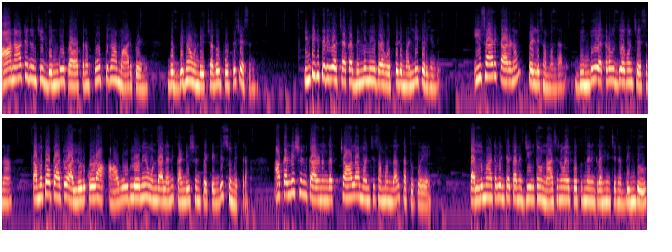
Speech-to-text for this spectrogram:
ఆనాటి నుంచి బిందు ప్రవర్తన పూర్తిగా మారిపోయింది. బుద్ధిగా ఉండి చదువు పూర్తి చేసింది. ఇంటికి తిరిగి వచ్చాక బిందు మీద ఒత్తిడి మళ్ళీ పెరిగింది. ఈసారి కారణం పెళ్ళి సంబంధాలు. బిందు ఎక్కడ ఉద్యోగం చేసినా తమతో పాటు అల్లుడు కూడా ఆ ఊర్లోనే ఉండాలని కండిషన్ పెట్టింది సుమిత్ర. ఆ కండిషన్ కారణంగా చాలా మంచి సంబంధాలు తప్పిపోయాయి. తల్లి మాట వింటే తన జీవితం నాశనం అయిపోతుందని గ్రహించిన బిందు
